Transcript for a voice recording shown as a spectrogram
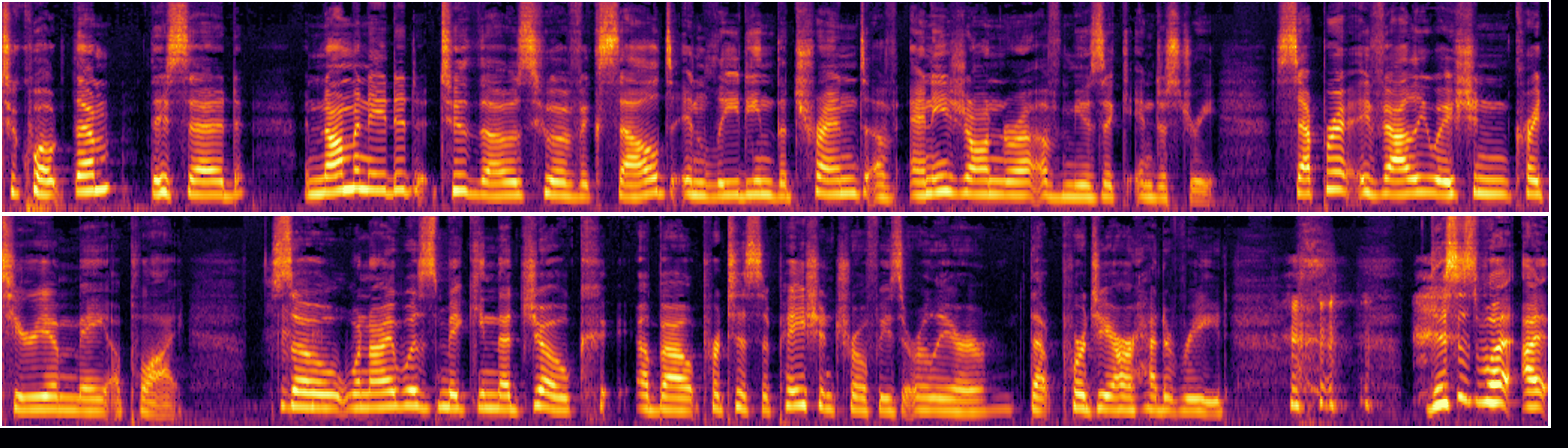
To quote them, they said, nominated to those who have excelled in leading the trend of any genre of music industry. Separate evaluation criteria may apply. So when I was making that joke about participation trophies earlier that poor JR had to read, this is what I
